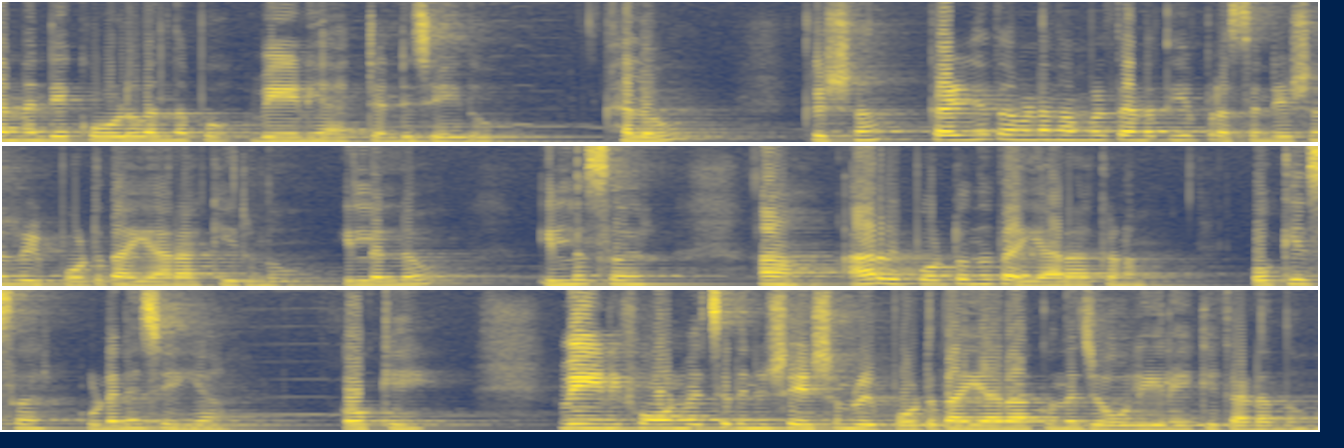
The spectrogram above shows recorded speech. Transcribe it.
കണ്ണന്റെ കോൾ വന്നപ്പോൾ വേണി അറ്റൻഡ് ചെയ്തു. ഹലോ കൃഷ്ണ കഴിഞ്ഞ തവണ നമ്മൾ നടത്തിയ പ്രസന്റേഷൻ റിപ്പോർട്ട് തയ്യാറാക്കിയിരുന്നു. ഇല്ലല്ലോ? ഇല്ല സർ ആ ആ റിപ്പോർട്ടൊന്ന് തയ്യാറാക്കണം. ഓക്കെ സർ ഉടനെ ചെയ്യാം. ഓക്കെ വേണി ഫോൺ വെച്ചതിനു ശേഷം റിപ്പോർട്ട് തയ്യാറാക്കുന്ന ജോലിയിലേക്ക് കടന്നു.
